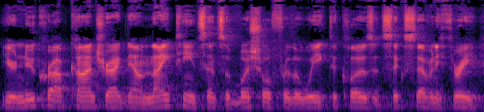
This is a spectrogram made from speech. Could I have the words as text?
your new crop contract down 19 cents a bushel for the week to close at 673.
